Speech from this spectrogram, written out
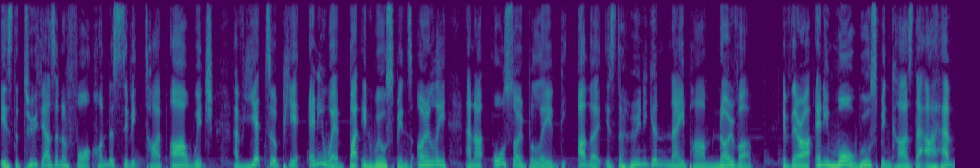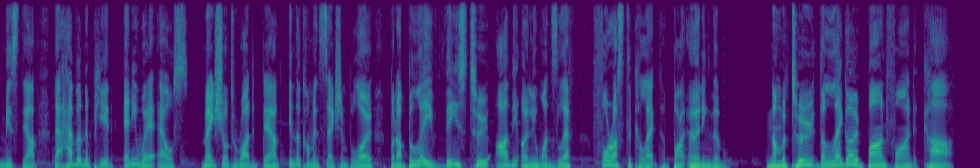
is the 2004 Honda Civic Type R, which have yet to appear anywhere but in wheel spins only, and I also believe the other is the Hoonigan Napalm Nova. If there are any more wheel spin cars that I have missed out that haven't appeared anywhere else, Make sure to write it down in the comment section below, but I believe these two are the only ones left for us to collect by earning them. Number 2, the LEGO Barn Find car.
